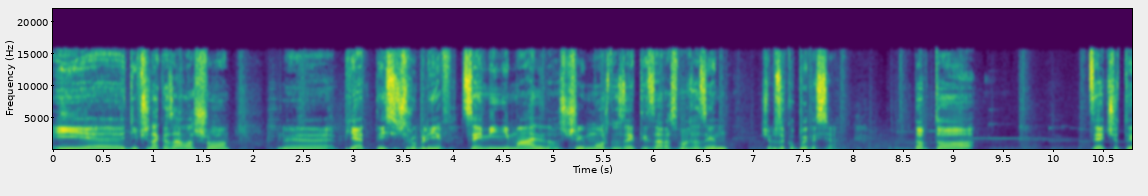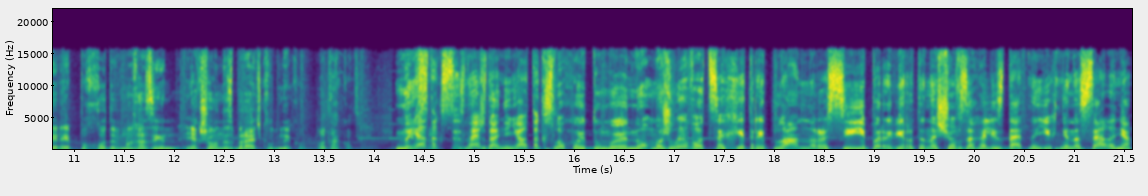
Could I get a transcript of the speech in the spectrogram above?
І е, дівчина казала, що 5 тисяч рублів це мінімально, з чим можна зайти зараз в магазин, щоб закупитися. Тобто. Це чотири походи в магазин, якщо вони збирають клубнику. Отак от. Ну І я все. так знаєш, Дані, я так слухаю, думаю, ну можливо, це хитрий план на Росії перевірити на що взагалі здатне їхнє населення.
